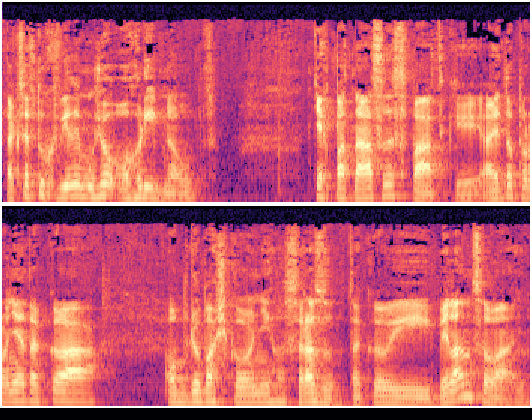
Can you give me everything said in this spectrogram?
tak se v tu chvíli můžou ohlídnout těch 15 let zpátky a je to pro ně taková obdoba školního srazu, takový bilancování.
